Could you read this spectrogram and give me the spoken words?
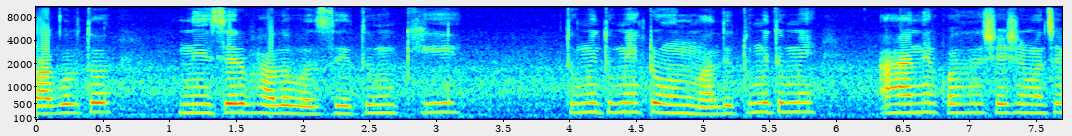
পাগল তো নিজের ভালো বোঝে তুমি কি, তুমি তুমি একটা উন্মাদ। তুমি তুমি আয়নের কথা শেষের মাঝে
